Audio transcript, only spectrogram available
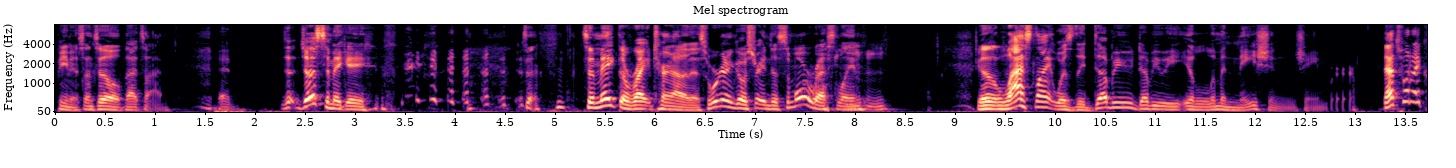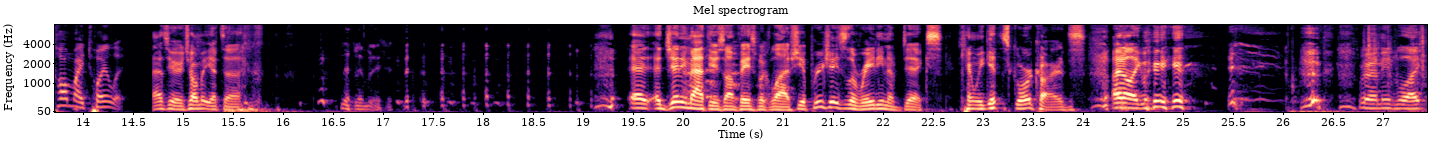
penis until that time. And j- just to make a to, to make the right turn out of this, we're gonna go straight into some more wrestling. Mm-hmm. You know, last night was the WWE Elimination Chamber. that's what I call my toilet. That's what you're talking about. You have to. elimination. And Jenny Matthews on Facebook Live. She appreciates the rating of dicks. Can we get scorecards? I know, like we're gonna need like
